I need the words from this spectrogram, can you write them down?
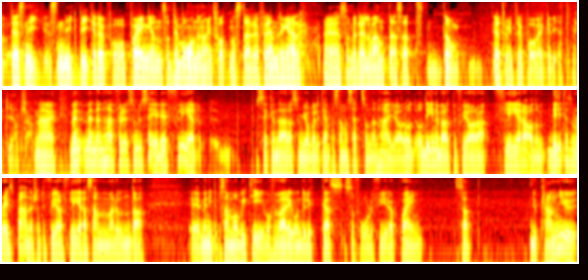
Och det sneak, sneakpeakade på poängen så demonen har inte fått några större förändringar eh, som är relevanta så att de, jag tror inte det påverkar jättemycket egentligen. Nej, men, men den här, för som du säger, det är fler sekundära som jobbar lite grann på samma sätt som den här gör och, och det innebär att du får göra flera av dem. Det är lite som Race Banners, att du får göra flera samma runda eh, men inte på samma objektiv och för varje gång du lyckas så får du fyra poäng. Så att du kan ju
